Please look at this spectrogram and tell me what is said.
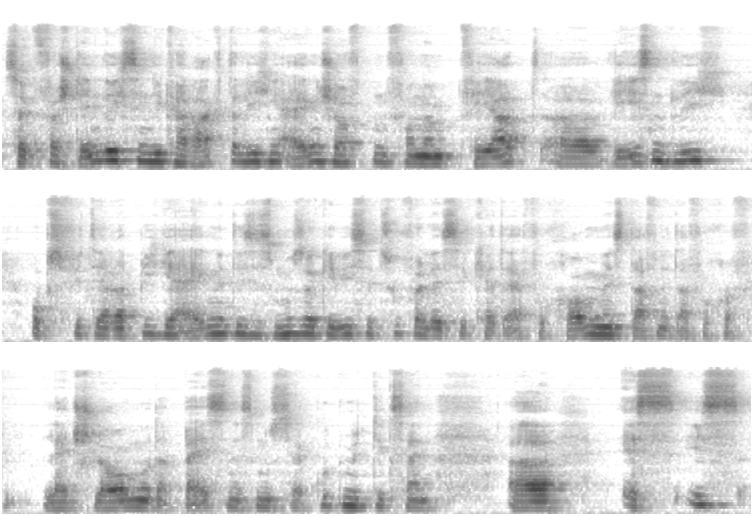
selbstverständlich sind die charakterlichen Eigenschaften von einem Pferd wesentlich ob es für Therapie geeignet ist. Es muss eine gewisse Zuverlässigkeit einfach haben. Es darf nicht einfach auf Leid schlagen oder beißen. Es muss sehr gutmütig sein. Es ist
